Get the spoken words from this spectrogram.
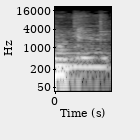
Audio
